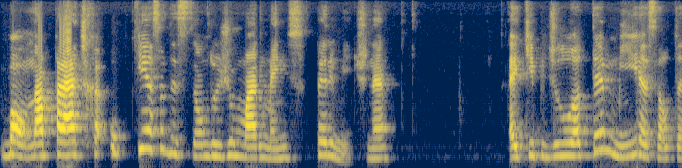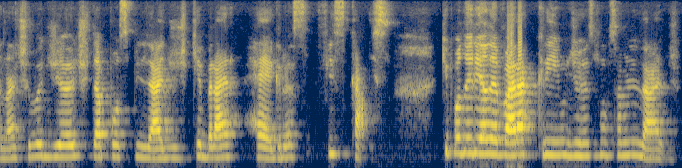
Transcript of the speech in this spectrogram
Bom, na prática, o que essa decisão do Gilmar Mendes permite, né? A equipe de Lula temia essa alternativa diante da possibilidade de quebrar regras fiscais, que poderia levar a crime de responsabilidade.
